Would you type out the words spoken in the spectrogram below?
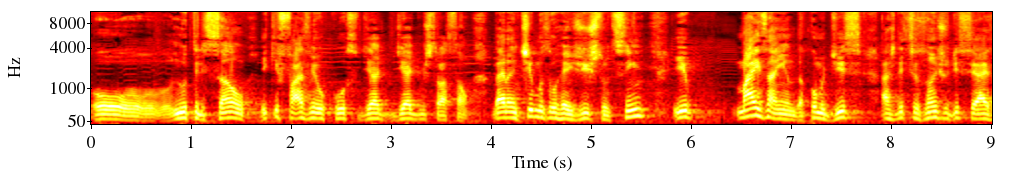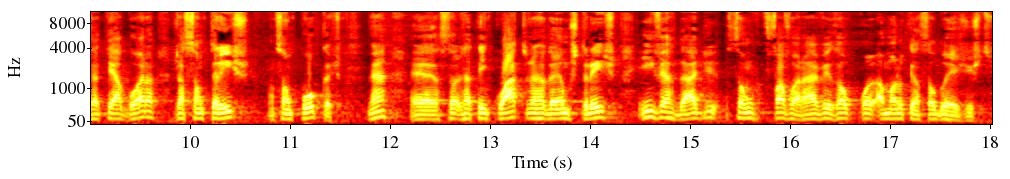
ou nutrição e que fazem o curso de, de administração. Garantimos o registro sim e mais ainda, como disse, as decisões judiciais até agora já são três, não são poucas, né? É, já tem quatro, nós já ganhamos três, e em verdade são favoráveis ao, à manutenção do registro.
